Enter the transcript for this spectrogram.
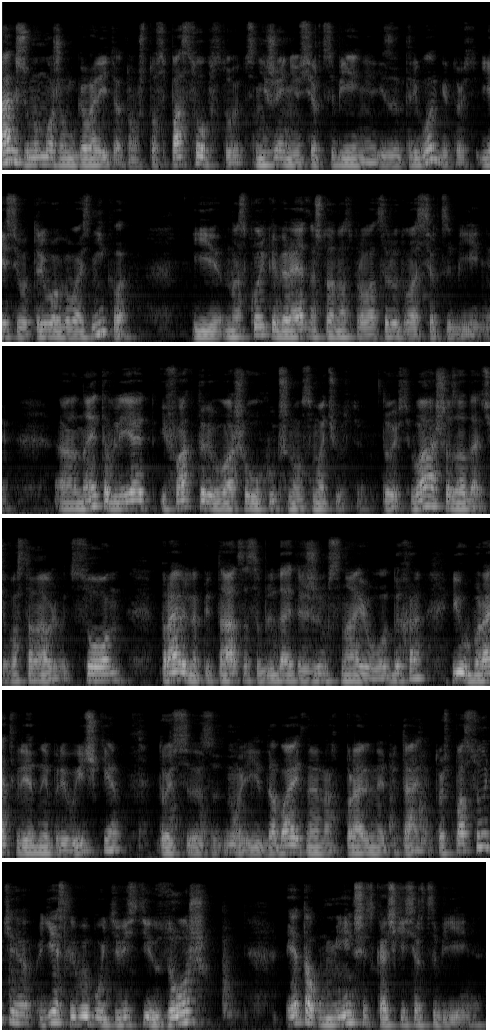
Также мы можем говорить о том, что способствует снижению сердцебиения из-за тревоги, то есть если вот тревога возникла, и насколько вероятно, что она спровоцирует у вас сердцебиение. А, на это влияют и факторы вашего ухудшенного самочувствия. То есть ваша задача восстанавливать сон, правильно питаться, соблюдать режим сна и отдыха и убрать вредные привычки, то есть ну, и добавить, наверное, правильное питание. То есть по сути, если вы будете вести ЗОЖ, это уменьшит скачки сердцебиения.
